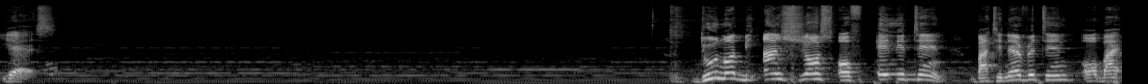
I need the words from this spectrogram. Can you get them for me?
Yes. Do not be anxious of anything, but in everything or by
